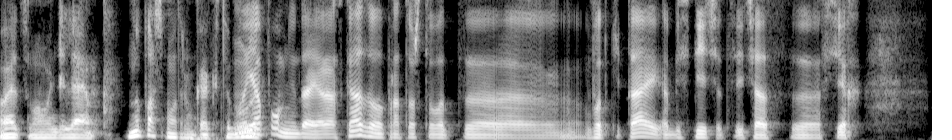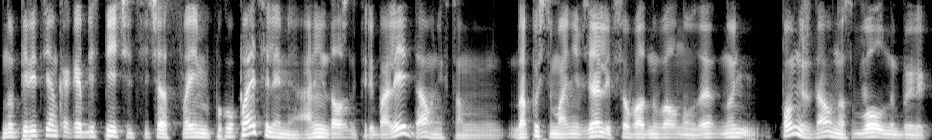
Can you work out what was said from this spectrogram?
Поэтому выделяем. Ну, посмотрим, как это будет. Ну, я помню, да, я рассказывал про то, что вот, э, вот Китай обеспечит сейчас э, всех. Но перед тем, как обеспечить сейчас своими покупателями, они должны переболеть, да, у них там, допустим, они взяли все в одну волну, да. Ну, помнишь, да, у нас волны были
